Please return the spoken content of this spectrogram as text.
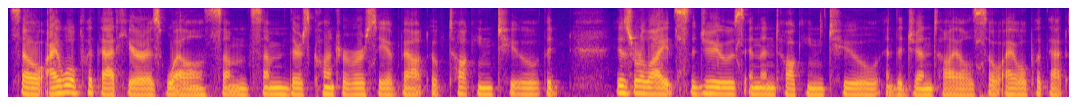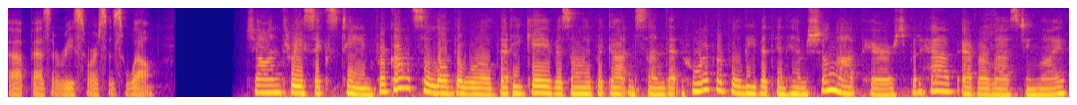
So I will put that here as well. Some some there's controversy about of talking to the Israelites, the Jews, and then talking to the Gentiles. So I will put that up as a resource as well. John 3:16 For God so loved the world that he gave his only begotten son that whoever believeth in him shall not perish but have everlasting life.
